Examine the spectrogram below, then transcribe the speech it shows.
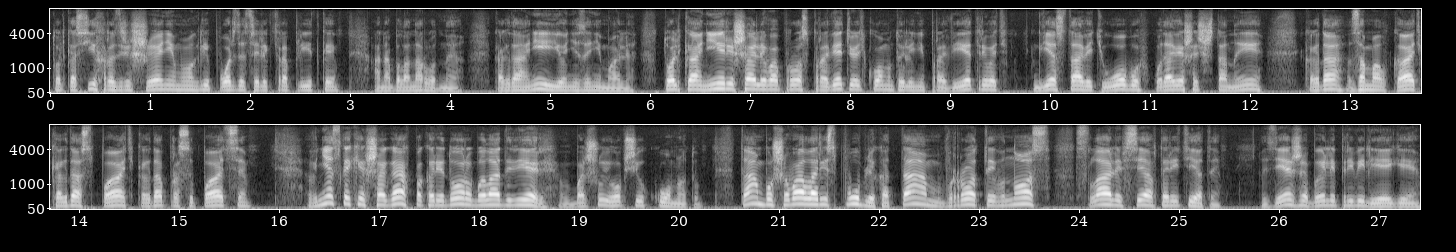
Только с их разрешением мы могли пользоваться электроплиткой. Она была народная, когда они ее не занимали. Только они решали вопрос, проветривать комнату или не проветривать, где ставить обувь, куда вешать штаны, когда замолкать, когда спать, когда просыпаться. В нескольких шагах по коридору была дверь в большую общую комнату. Там бушевала республика, там в рот и в нос слали все авторитеты. Здесь же были привилегии.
